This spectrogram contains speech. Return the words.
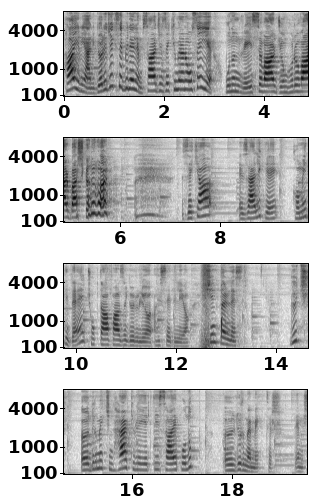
Hayır yani görecekse bilelim. Sadece Zeki Müren olsa iyi. Bunun reisi var, cumhuru var, başkanı var. Zeka özellikle komedide çok daha fazla görülüyor, hissediliyor. Schindler List. Güç, öldürmek için her türlü yetkiye sahip olup öldürmemektir demiş.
